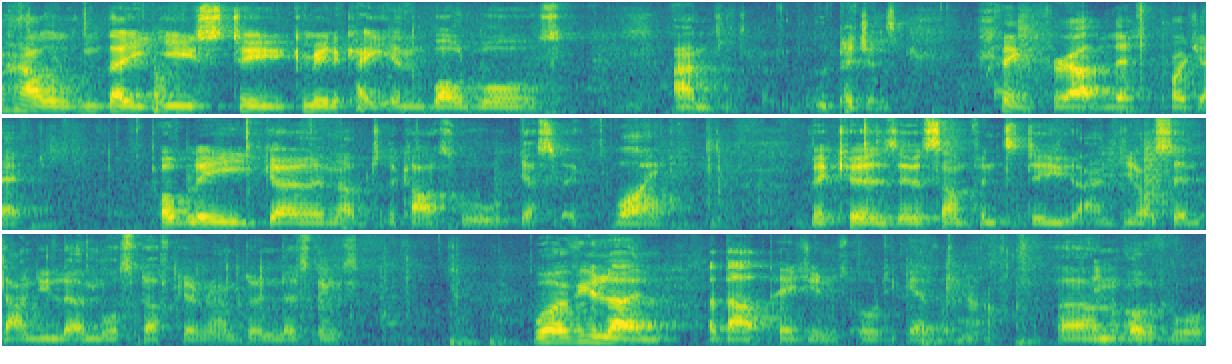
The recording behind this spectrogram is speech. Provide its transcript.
how they used to communicate in world wars and pigeons. Thing throughout this project. Probably going up to the castle yesterday. Why? Because it was something to do and you're not sitting down, you learn more stuff going around doing those things. What have you learned about pigeons altogether now Um, in World I've- War?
